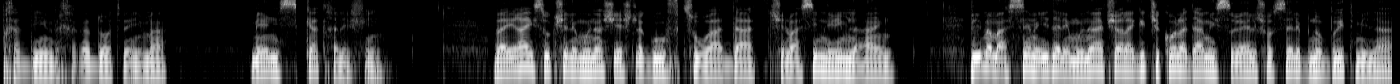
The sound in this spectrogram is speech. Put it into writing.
פחדים וחרדות ואימה, מעין עסקת חליפין. והיראה היא סוג של אמונה שיש לגוף, צורה, דעת, של מעשים נראים לעין. ואם המעשה מעיד על אמונה, אפשר להגיד שכל אדם מישראל שעושה לבנו ברית מילה,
